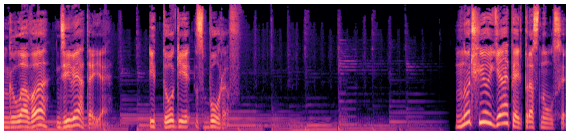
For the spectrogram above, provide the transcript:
Глава 9. Итоги сборов. Ночью я опять проснулся,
